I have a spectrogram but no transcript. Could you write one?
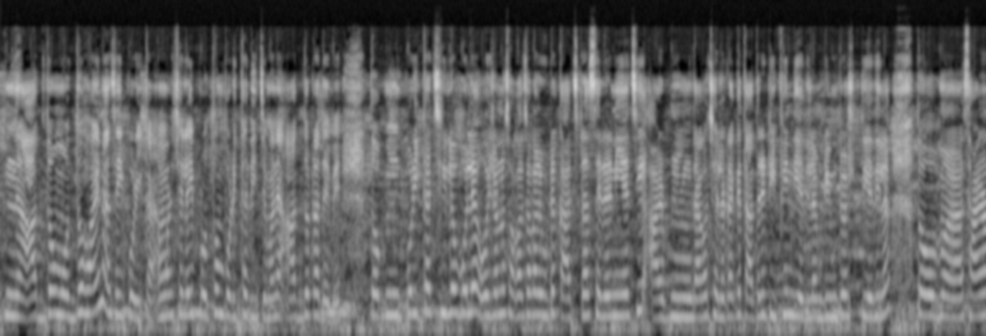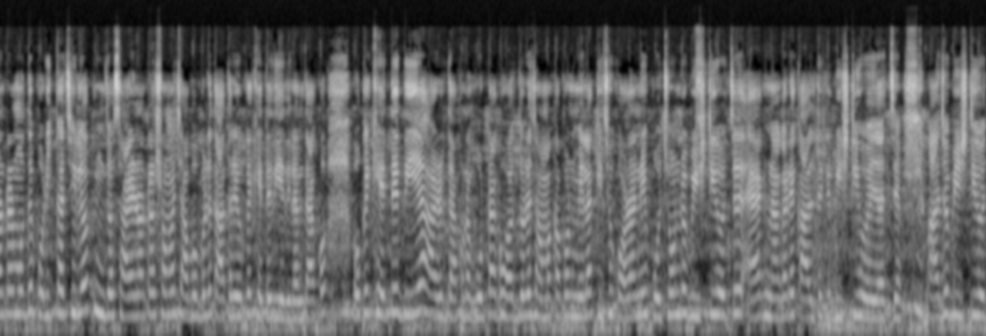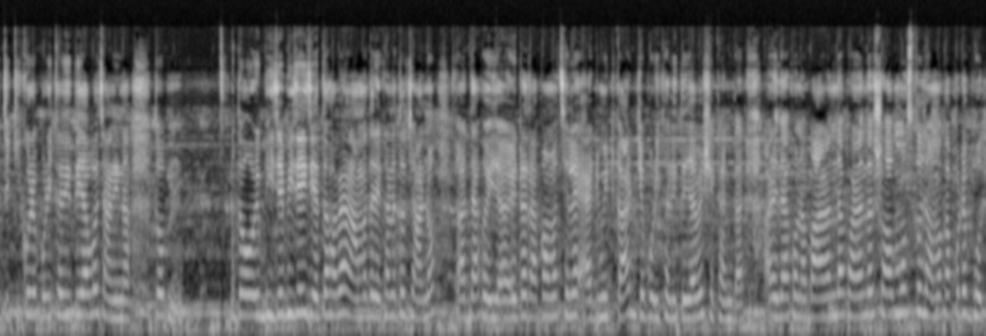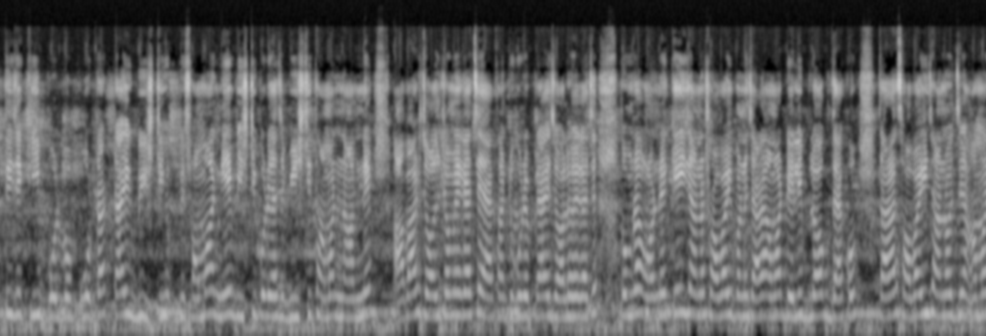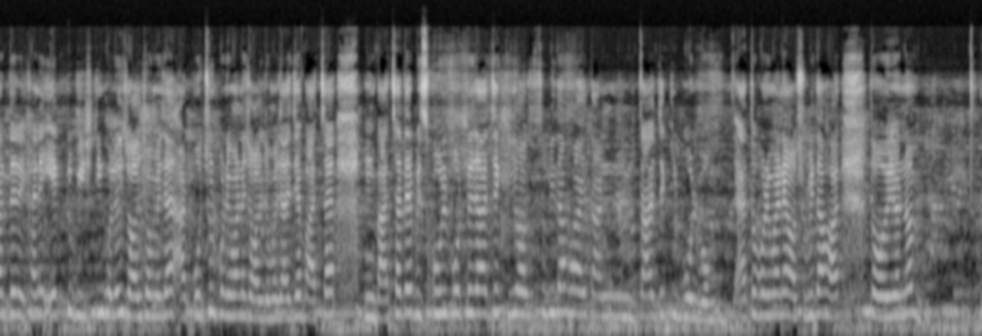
আদ্য মধ্য হয় না, সেই পরীক্ষা। আমার ছেলেই প্রথম পরীক্ষা দিচ্ছে মানে আদ্যটা দেবে। তো পরীক্ষা ছিল বলে ওই জন্য সকাল সকালে উঠে কাজটা সেরে নিয়েছি। আর দেখো ছেলেটাকে তাড়াতাড়ি টিফিন দিয়ে দিলাম, ডিম টোস্ট দিয়ে দিলাম। তো সাড়ে নটার মধ্যে পরীক্ষা ছিল তো সাড়ে নটার সময় যাব বলে তাড়াতাড়ি ওকে খেতে দিয়ে দিলাম। দেখো, ওকে খেতে দিয়ে আর দেখো না, গোটা ঘর ধরে জামা কাপড় মেলা, কিছু করার নেই। প্রচণ্ড বৃষ্টি হচ্ছে, এক নাগারে কাল থেকে বৃষ্টি হয়ে যাচ্ছে। আজও বৃষ্টি হচ্ছে, কি করে পরীক্ষা দিতে যাব জানি না। তো তো ওই ভিজে ভিজেই যেতে হবে। আর আমাদের এখানে তো জানো, আর দেখো এই এটা দেখো আমার ছেলে অ্যাডমিট কার্ড যে পরীক্ষা দিতে যাবে সেখানকার। আর দেখো না, বারান্দা, ফারান্দা, সমস্ত জামা কাপড়ে ভর্তি যে কি বলব, ওটারটাই বৃষ্টি, সমান বৃষ্টি পড়ে যাচ্ছে বৃষ্টি থামার নাম নেই, আবার জল জমে গেছে। এক হাঁটু করে প্রায় জল হয়ে গেছে। তোমরা অনেকেই জানো, সবাই মানে যারা আমার ডেলি ব্লগ দেখো, তারা সবাই জানো যে আমাদের এখানে একটু বৃষ্টি হলেই জল জমে যায় আর প্রচুর পরিমাণে জল জমে যায়। যে বাচ্চা, বাচ্চাদের স্কুল পড়তে যাওয়ার যে কী অসুবিধা হয়, তার তার যে কী বলব, এত পরিমাণে অসুবিধা হয়। তো ওই জন্য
